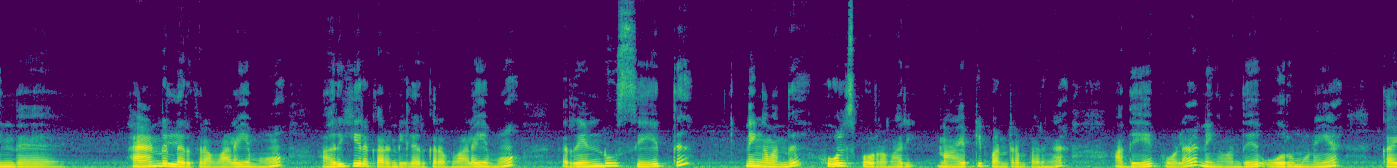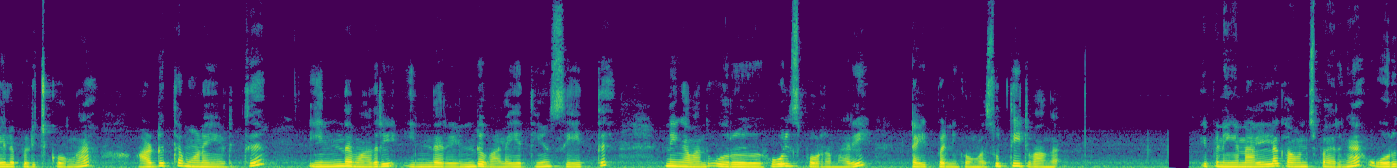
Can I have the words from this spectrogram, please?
இந்த ஹேண்டிலில் இருக்கிற வளையமும் அருகிற கரண்டியில் இருக்கிற வளையமும் ரெண்டும் சேர்த்து நீங்கள் வந்து ஹோல்ஸ் போடுற மாதிரி. நான் எப்படி பண்ணுறேன் பாருங்கள் அதே போல் நீங்கள் வந்து ஒரு முனையை கையில் பிடிச்சிக்கோங்க. அடுத்த முனையை எடுத்து இந்த மாதிரி இந்த ரெண்டு வளையத்தையும் சேர்த்து நீங்கள் வந்து ஒரு ஹோல்ஸ் போடுற மாதிரி டைட் பண்ணிக்கோங்க. சுற்றிட்டு வாங்க. இப்போ நீங்கள் நல்லா கவனிச்சு பாருங்கள் ஒரு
